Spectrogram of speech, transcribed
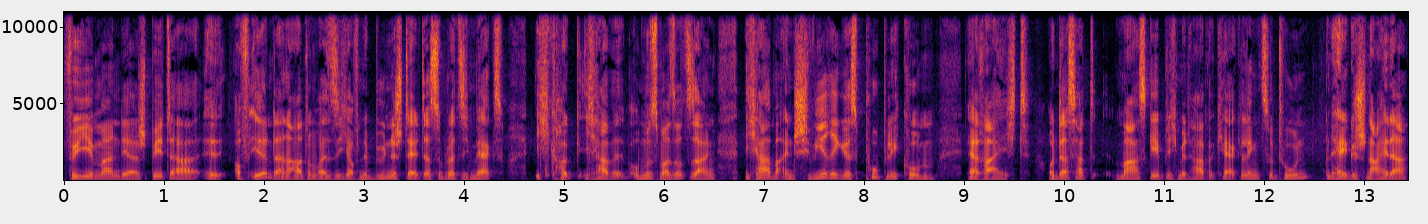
für jemanden, der später äh, auf irgendeine Art und Weise sich auf eine Bühne stellt, dass du plötzlich merkst, ich, ich habe, um es mal so zu sagen, ich habe ein schwieriges Publikum erreicht. Und das hat maßgeblich mit Harpe Kerkeling zu tun. Und Helge Schneider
